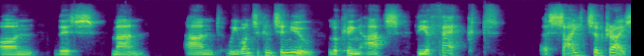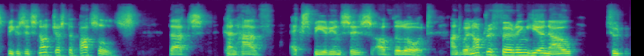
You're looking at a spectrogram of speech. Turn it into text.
on this man. And we want to continue looking at the effect, a sight of Christ, because it's not just apostles that can have experiences of the Lord. And we're not referring here now to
